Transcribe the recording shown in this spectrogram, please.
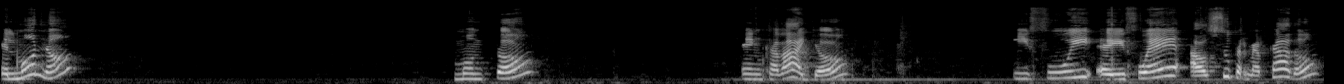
el mono montó en caballo y, fui, y fue al supermercado,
